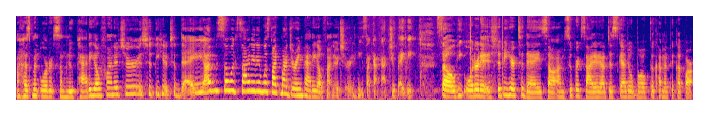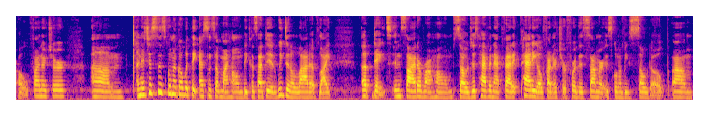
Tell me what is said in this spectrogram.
my husband ordered some new patio furniture. It should be here today. I'm so excited. It was like my dream patio furniture. And he's like, I got you, baby. So he ordered it. It should be here today. So I'm super excited. I just scheduled Bulk to come and pick up our old furniture. Um, and it just is going to go with the essence of my home because I did, we did a lot of like, updates inside of our home. So just having that patio furniture for this summer is going to be so dope. Um,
